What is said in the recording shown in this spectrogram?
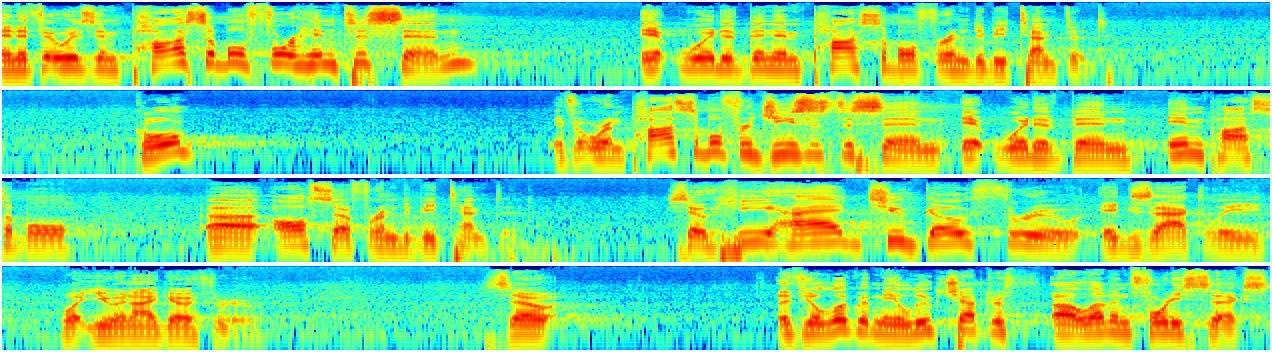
And if it was impossible for him to sin, it would have been impossible for him to be tempted. Cool? If it were impossible for Jesus to sin, it would have been impossible uh, also for him to be tempted. So he had to go through exactly what you and I go through. So, if you'll look with me, Luke chapter 11, 46,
